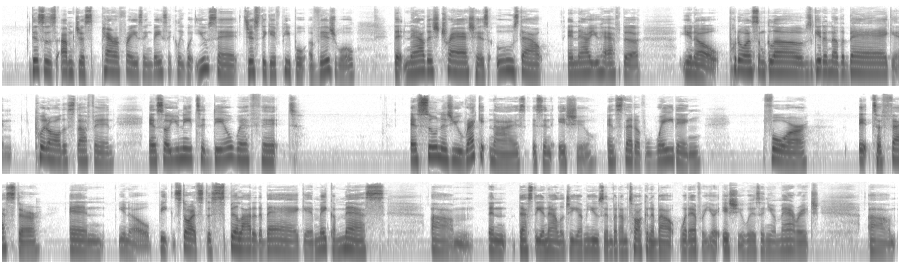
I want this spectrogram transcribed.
this is I'm just paraphrasing basically what you said just to give people a visual that now this trash has oozed out and now you have to you know put on some gloves, get another bag and put all the stuff in. And so you need to deal with it as soon as you recognize it's an issue instead of waiting for it to fester and you know be starts to spill out of the bag and make a mess um, and that's the analogy i'm using but i'm talking about whatever your issue is in your marriage um,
